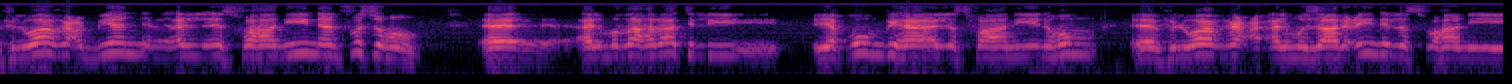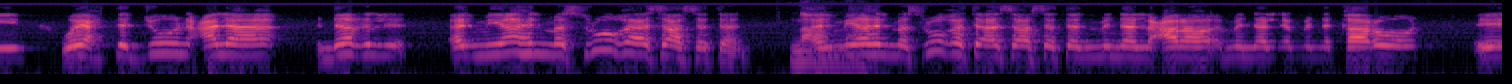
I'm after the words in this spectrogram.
في الواقع بين الإصفهانيين أنفسهم آه، المظاهرات اللي يقوم بها الإصفهانيين هم آه، في الواقع المزارعين الإصفهانيين ويحتجون على نقل المياه المسروغه أساسا نعم المياه نعم. المسروغه أساسا من العرا من من كارون آه،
